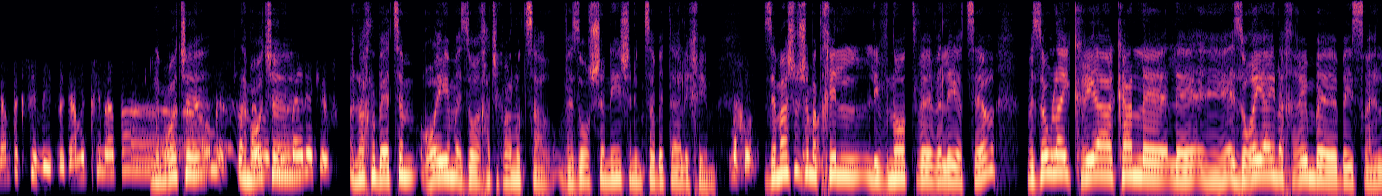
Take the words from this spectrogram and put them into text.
גם תקציבית וגם מבחינת למרות ש... העומס. למרות שאנחנו בעצם רואים אזור אחד שכבר נוצר, ואזור שני שנמצא בתהליכים. נכון. זה משהו נכון. שמתחיל לבנות ו- ולייצר, וזו אולי קריאה כאן לאזורי יין אחרים ב- בישראל.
